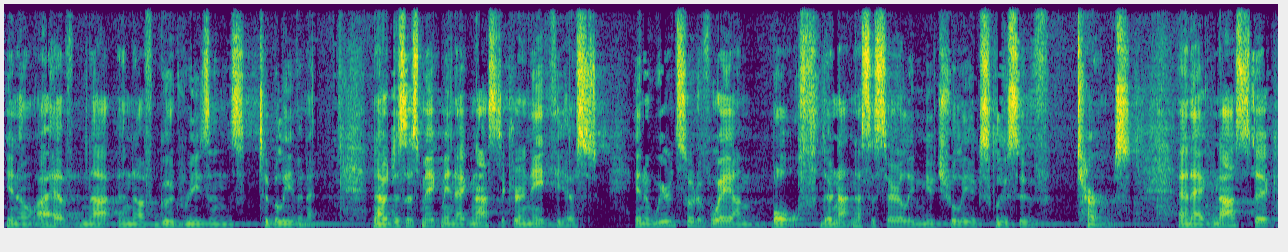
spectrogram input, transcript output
you know, I have not enough good reasons to believe in it. Now, does this make me an agnostic or an atheist? In a weird sort of way, I'm both. They're not necessarily mutually exclusive terms. An agnostic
